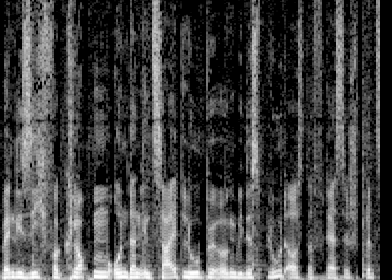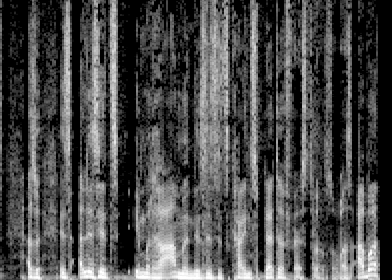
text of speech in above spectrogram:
wenn die sich verkloppen und dann in Zeitlupe irgendwie das Blut aus der Fresse spritzt. Also ist alles jetzt im Rahmen, das ist jetzt kein Splatterfest oder sowas. Aber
